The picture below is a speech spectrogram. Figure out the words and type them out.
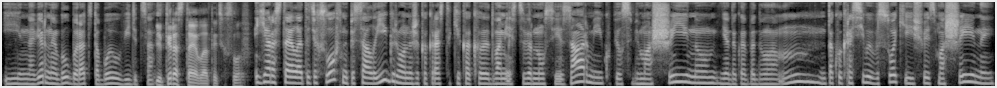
и, наверное, был бы рад с тобой увидеться. И ты растаяла от этих слов? Я растаяла от этих слов, написала Игорю, он уже как раз-таки как э, два месяца вернулся из армии, купил себе машину. Я такая подумала, м-м, такой красивый, высокий, еще и с машиной.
